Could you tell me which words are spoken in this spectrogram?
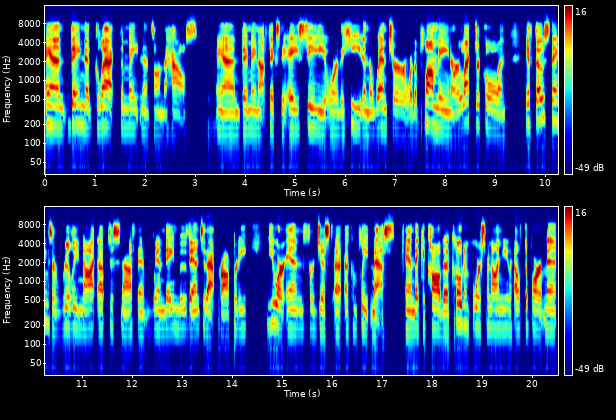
And they neglect the maintenance on the house. And they may not fix the AC or the heat in the winter or the plumbing or electrical. And if those things are really not up to snuff, and when they move into that property, you are in for just a, a complete mess. And they could call the code enforcement on you, health department,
